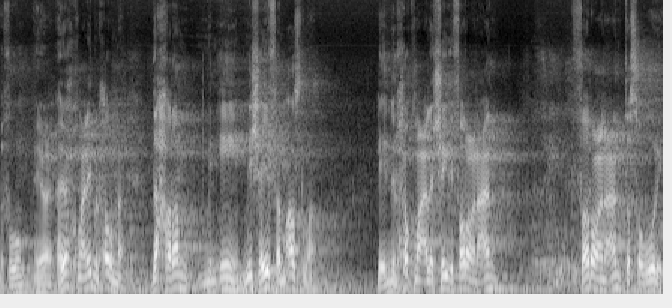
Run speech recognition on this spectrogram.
مفهوم؟ هيحكم عليه بالحرمة. ده حرام من إيه؟ مش هيفهم أصلا. لأن الحكم على شيء فرع عن فرع عن تصوره.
